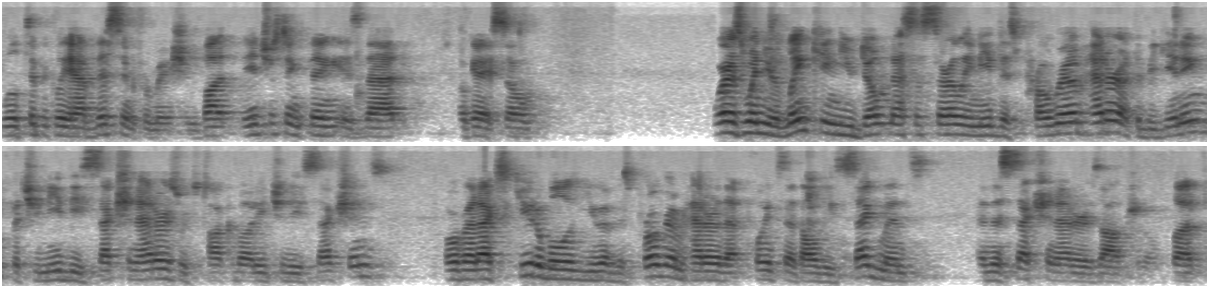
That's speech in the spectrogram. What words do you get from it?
will typically have this information. But the interesting thing is that, okay, so whereas when you're linking, you don't necessarily need this program header at the beginning, but you need these section headers, which talk about each of these sections. Over at executable, you have this program header that points at all these segments, and this section header is optional. But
